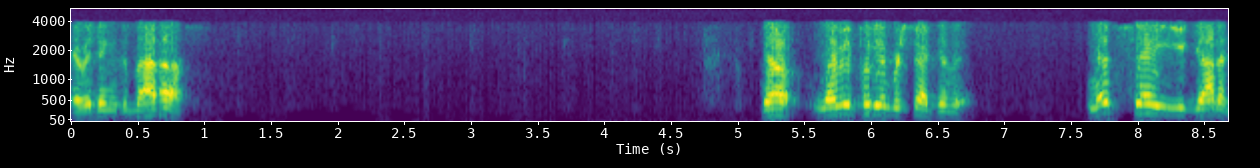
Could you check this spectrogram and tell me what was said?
everything's about us. Now, let me put in perspective. Let's say you got a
